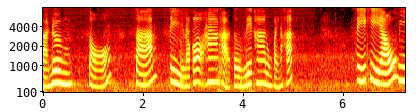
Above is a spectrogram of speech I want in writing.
1 2 3 4 แล้วก็ 5 ค่ะ เติมเลข 5 ลงไปนะคะ สีเขียวมี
